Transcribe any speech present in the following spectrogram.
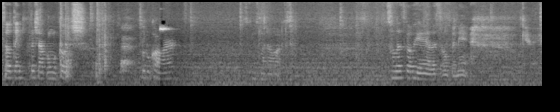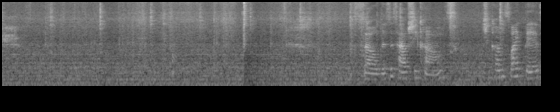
so thank you for shopping with coach. Little card. Excuse my dogs so let's go ahead, and let's open it. Okay. So this is how she comes. She comes like this.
